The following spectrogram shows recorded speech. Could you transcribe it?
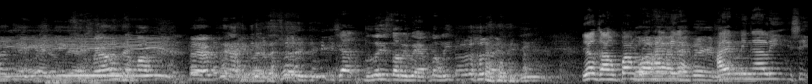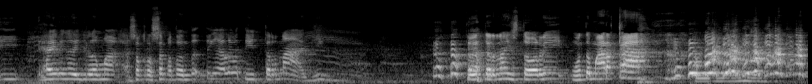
anjing, anjing. Mel sama BFT anjing. Ya, dulu story BF li. Anjing. Ya gampang bro, hayang ningali, gitu. hayang ningali si hayang ningali jelema sok resep atau ente tinggal lewat Twitter na anjing. Twitter na history, mau teu markah.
